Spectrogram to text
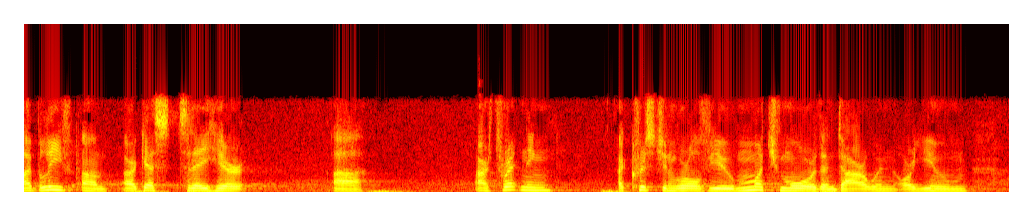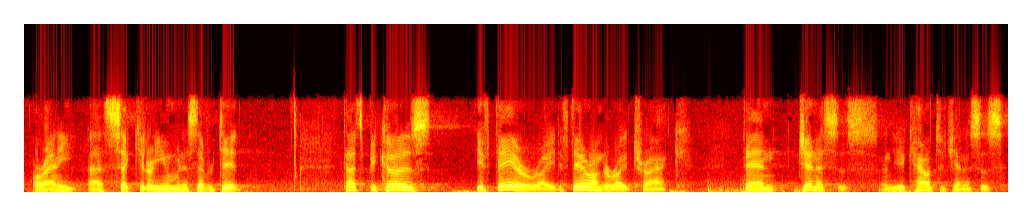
I believe um, our guests today here uh, are threatening a Christian worldview much more than Darwin or Hume or any uh, secular humanist ever did. That's because if they are right, if they're on the right track, then Genesis and the account of Genesis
